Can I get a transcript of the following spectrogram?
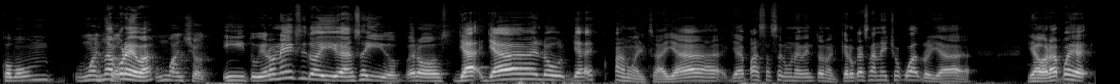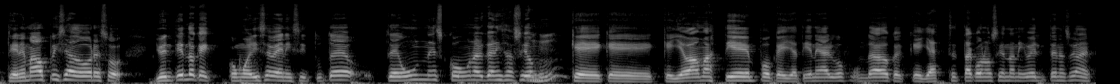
como un, un one una shot, prueba Un one shot. y tuvieron éxito y han seguido, pero ya ya lo ya es anual, o sea, ya ya pasa a ser un evento anual. Creo que se han hecho cuatro ya y ahora pues tiene más auspiciadores. o- yo entiendo que como dice Benny, si tú te, te unes con una organización que, que lleva más tiempo, que ya tiene algo fundado, que, que ya te está conociendo a nivel internacional,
